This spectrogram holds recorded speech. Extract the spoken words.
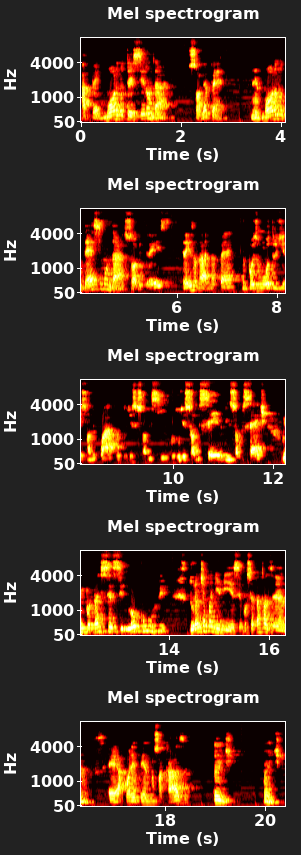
a pé. Mora no terceiro andar, sobe a pé. Né? Mora no décimo andar, sobe três, três andares a pé. Depois um outro dia sobe quatro, outro dia você sobe cinco, outro dia sobe seis, outro dia sobe sete. O importante é se locomover. Durante a pandemia, se você está fazendo é, a quarentena na sua casa, ande, ande.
